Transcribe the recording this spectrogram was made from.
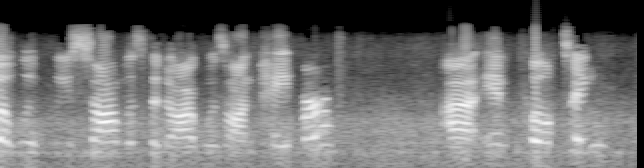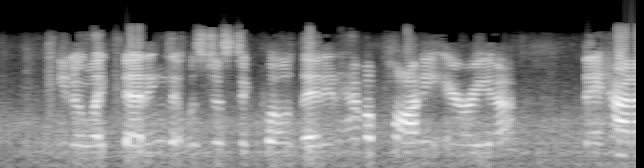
But what we saw was the dog was on paper uh, and quilting you know, like bedding that was just a quilt. They didn't have a potty area. They had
